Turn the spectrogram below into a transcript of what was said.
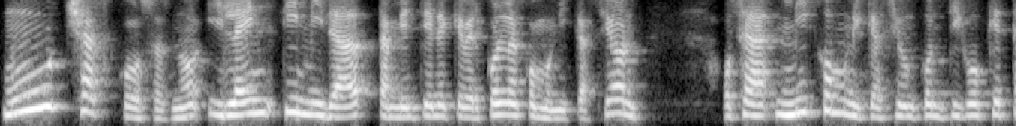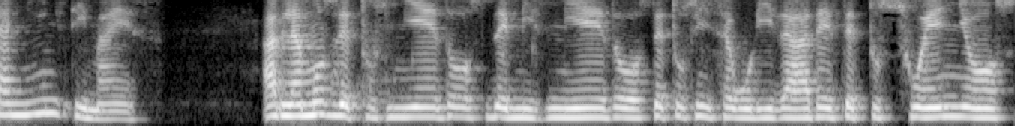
muchas cosas, ¿no? Y la intimidad también tiene que ver con la comunicación. O sea, mi comunicación contigo, ¿qué tan íntima es? Hablamos de tus miedos, de mis miedos, de tus inseguridades, de tus sueños,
